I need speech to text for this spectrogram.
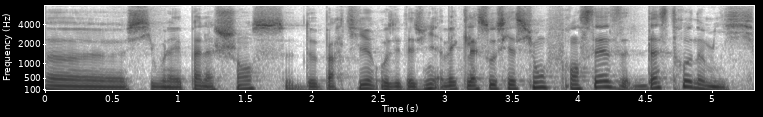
euh, si vous n'avez pas la chance de partir aux États-Unis avec l'Association française d'astronomie.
